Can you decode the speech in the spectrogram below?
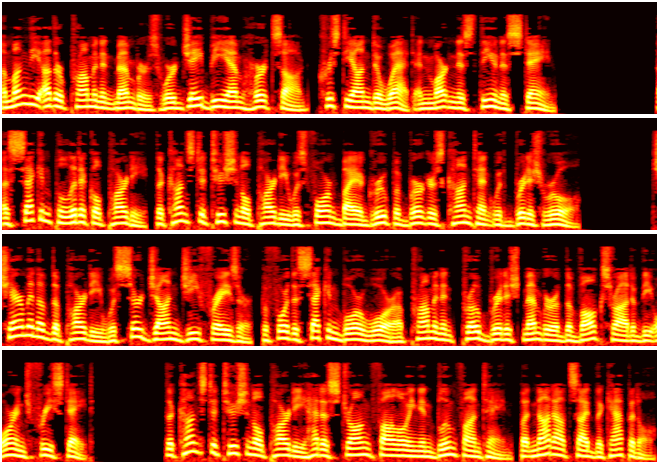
Among the other prominent members were J. B. M. Hertzog, Christian de Wet and Martinus Theunis Steyn. A second political party, the Constitutional Party was formed by a group of burghers content with British rule. Chairman of the party was Sir John G. Fraser, before the Second Boer War a prominent pro-British member of the Volksraad of the Orange Free State. The Constitutional Party had a strong following in Bloemfontein, but not outside the capital.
